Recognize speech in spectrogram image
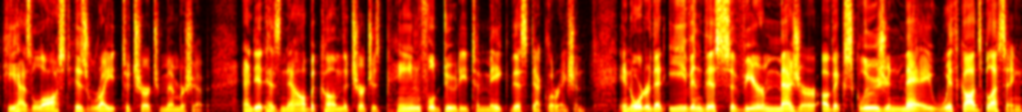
he has lost his right to church membership. And it has now become the church's painful duty to make this declaration, in order that even this severe measure of exclusion may, with God's blessing,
